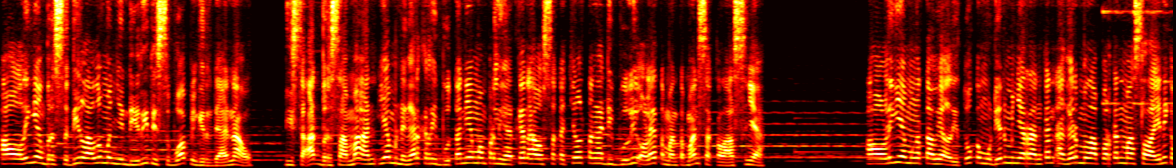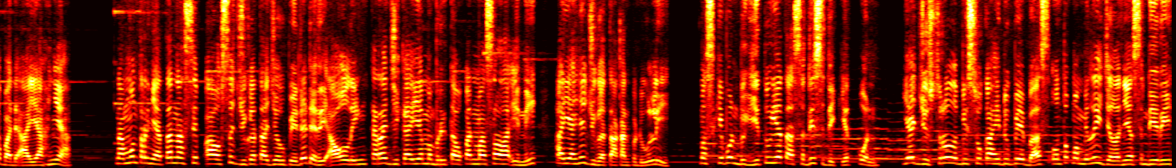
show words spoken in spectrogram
Aoling yang bersedih lalu menyendiri di sebuah pinggir danau. Di saat bersamaan, ia mendengar keributan yang memperlihatkan Ao sekecil tengah dibully oleh teman-teman sekelasnya. Aoling yang mengetahui hal itu kemudian menyarankan agar melaporkan masalah ini kepada ayahnya. Namun ternyata nasib Aose juga tak jauh beda dari Aoling karena jika ia memberitahukan masalah ini, ayahnya juga tak akan peduli. Meskipun begitu, ia tak sedih sedikit pun. Ia justru lebih suka hidup bebas untuk memilih jalannya sendiri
